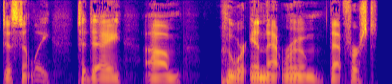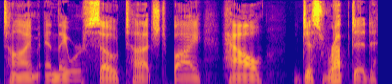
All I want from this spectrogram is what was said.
distantly today um, who were in that room that first time, and they were so touched by how disrupted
